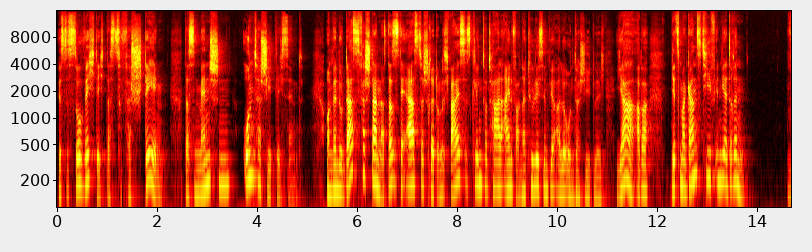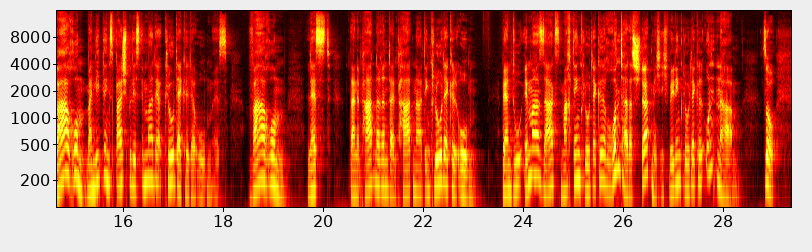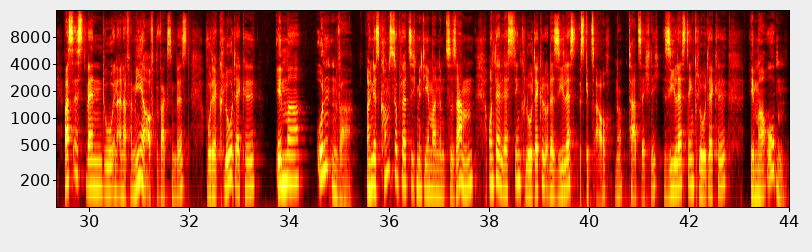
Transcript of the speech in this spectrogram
ist es so wichtig, das zu verstehen, dass Menschen unterschiedlich sind. Und wenn du das verstanden hast, das ist der erste Schritt. Und ich weiß, es klingt total einfach. Natürlich sind wir alle unterschiedlich. Ja, aber jetzt mal ganz tief in dir drin. Warum? Mein Lieblingsbeispiel ist immer der Klodeckel, der oben ist. Warum lässt deine Partnerin, dein Partner den Klodeckel oben? Während du immer sagst, mach den Klodeckel runter, das stört mich, ich will den Klodeckel unten haben. So, was ist, wenn du in einer Familie aufgewachsen bist, wo der Klodeckel immer unten war? Und jetzt kommst du plötzlich mit jemandem zusammen und der lässt den Klodeckel oder sie lässt, es gibt's auch, ne, tatsächlich, sie lässt den Klodeckel immer oben.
